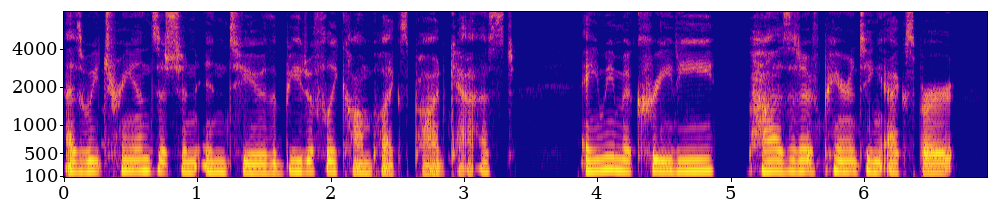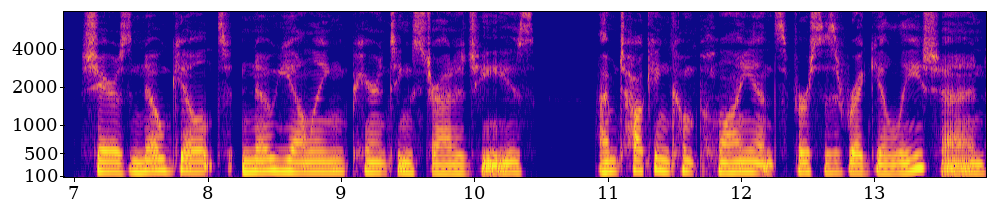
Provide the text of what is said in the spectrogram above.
as we transition into the Beautifully Complex podcast. Amy McCready, positive parenting expert, shares no guilt, no yelling parenting strategies. I'm talking compliance versus regulation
